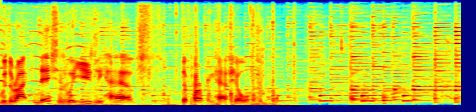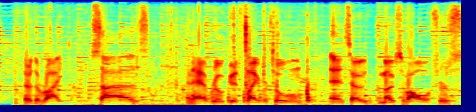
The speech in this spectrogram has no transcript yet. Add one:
with the right conditions, we usually have the perfect half shell. They're the right size and they have real good flavor to them. And so most of our oysters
